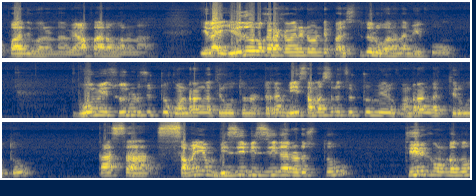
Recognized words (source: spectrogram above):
ఉపాధి వలన వ్యాపారం వలన ఇలా ఏదో ఒక రకమైనటువంటి పరిస్థితుల వలన మీకు భూమి సూర్యుడు చుట్టూ గుండ్రంగా తిరుగుతున్నట్టుగా మీ సమస్యల చుట్టూ మీరు గుండ్రంగా తిరుగుతూ కాస్త సమయం బిజీ బిజీగా నడుస్తూ తీరిక ఉండదు.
